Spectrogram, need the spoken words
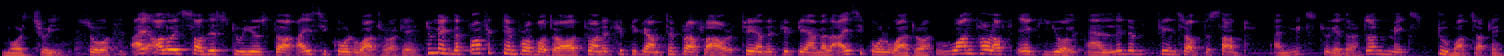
more chewy. So I always suggest to use the icy cold water, okay? To make the perfect tempura butter, 250 gram tempura flour, 350 ml icy cold water, one third of egg yolk and little pinch of the salt and mix together. Don't mix too much, okay?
